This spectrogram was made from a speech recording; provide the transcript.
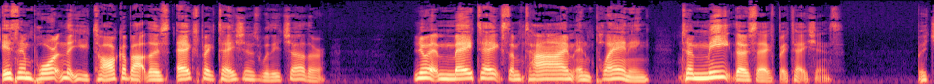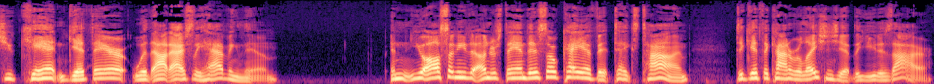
it's important that you talk about those expectations with each other. You know, it may take some time and planning to meet those expectations, but you can't get there without actually having them. And you also need to understand that it's okay if it takes time to get the kind of relationship that you desire.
